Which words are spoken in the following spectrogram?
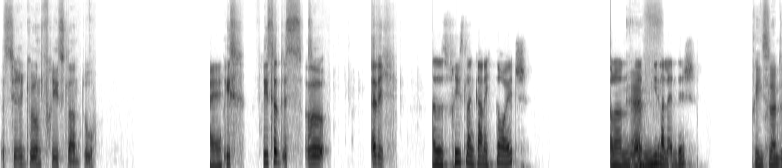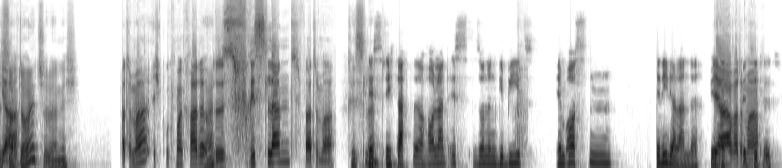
Das ist die Region Friesland, du. Okay. Fries Friesland ist, also, ehrlich, Also ist Friesland gar nicht deutsch, sondern Hä? äh, niederländisch. Friesland ist Ja. doch deutsch, oder nicht? warte mal, ich guck mal gerade. Das ist Friesland, warte mal. Friesland? Ist, ich dachte, Holland ist so ein Gebiet im Osten der Niederlande. Ja, warte mal. betitelt.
